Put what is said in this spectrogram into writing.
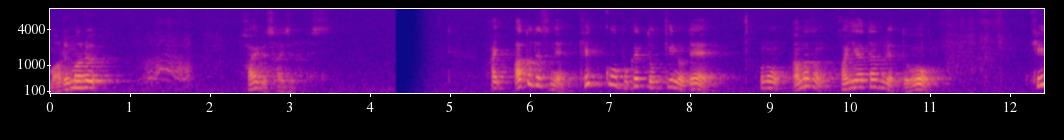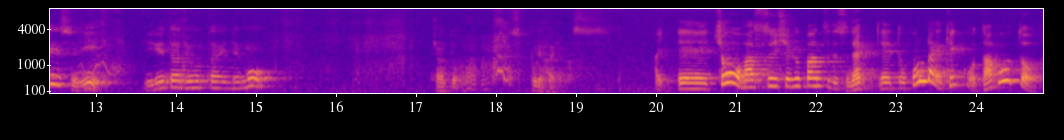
丸々入るサイズなんです。はいあとですね結構ポケット大きいのでこのアマゾンファイヤータブレットをケースに入れた状態でもちゃんとすっぽり入ります。はい。えー、超撥水シェフパンツですね、えーと、本来結構ダボーと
